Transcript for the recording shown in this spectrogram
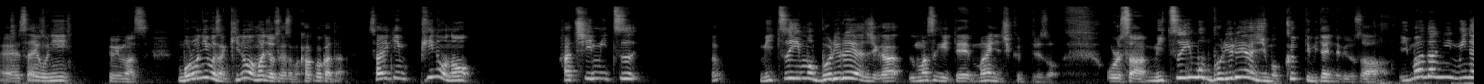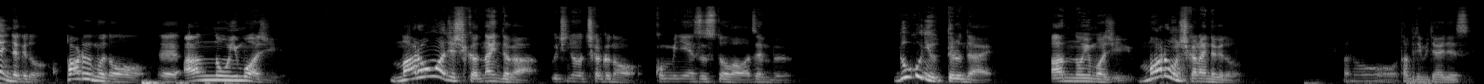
えー最後に読みます。モロニーマさん、昨日はマジお疲れ様。かっこよかった。最近、ピノの蜂蜜、ん？蜜芋ブリュレ味がうますぎて毎日食ってるぞ。俺さ、蜜芋ブリュレ味も食ってみたいんだけどさ、未だに見ないんだけど、パルムの、えー安納芋味。マロン味しかないんだが、うちの近くのコンビニエンスストアは全部。どこに売ってるんだい？安納芋味。マロンしかないんだけど。あのー食べてみたいです。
